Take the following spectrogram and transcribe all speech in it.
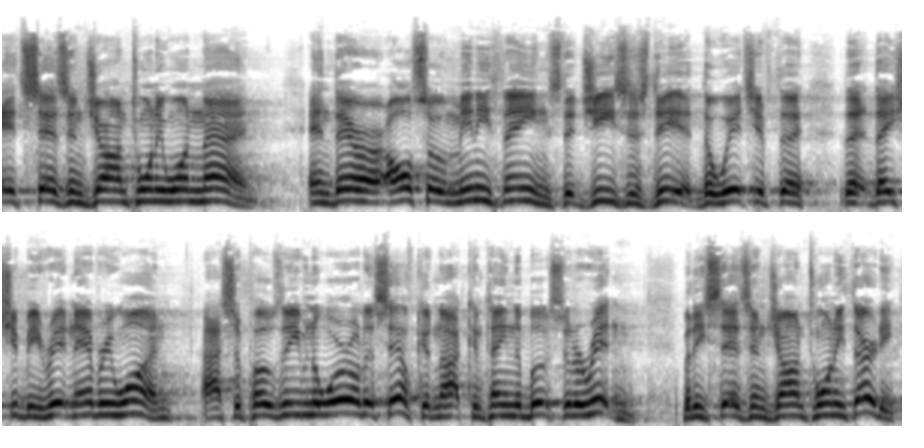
it says in John 21 9, and there are also many things that Jesus did, the which, if the, the, they should be written every one, I suppose that even the world itself could not contain the books that are written. But he says in John 20, 30,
